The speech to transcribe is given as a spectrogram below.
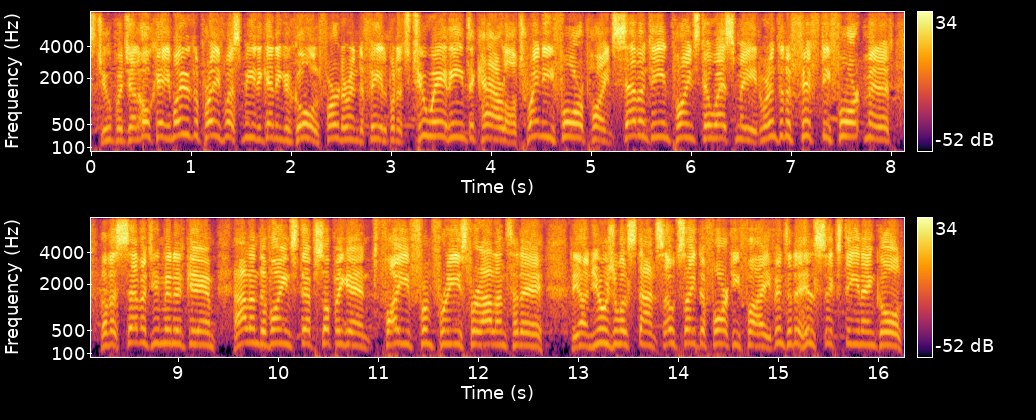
Stupid yellow. Okay, you might have deprived Westmeath of getting a goal further in the field, but it's 218 to Carlow, 24 points, 17 points to Westmeath. We're into the 54th minute of a 70 minute game. Alan Devine steps up again. Five from frees for Alan today. The unusual stance outside the 45 into the hill 16 end goal.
